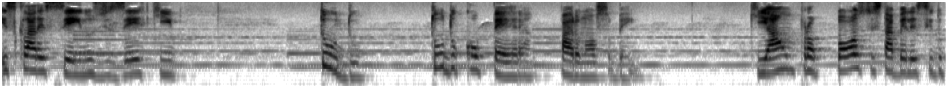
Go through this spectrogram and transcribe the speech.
esclarecer e nos dizer que tudo, tudo coopera para o nosso bem. Que há um propósito estabelecido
